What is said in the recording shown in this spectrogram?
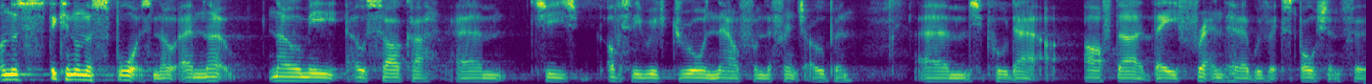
on the sticking on the sports note, um, Naomi Osaka, um, she's obviously withdrawn now from the French Open. Um, she pulled out after they threatened her with expulsion for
